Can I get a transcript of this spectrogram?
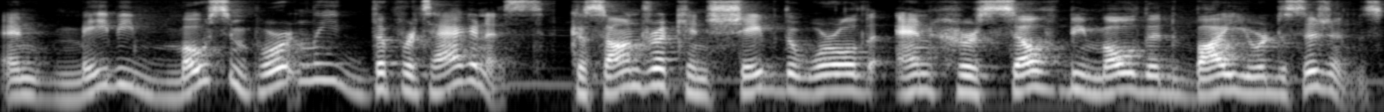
and maybe most importantly, the protagonist. Kassandra can shape the world and herself be molded by your decisions.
